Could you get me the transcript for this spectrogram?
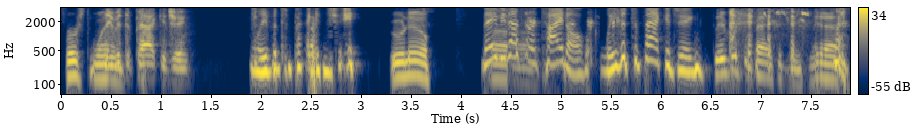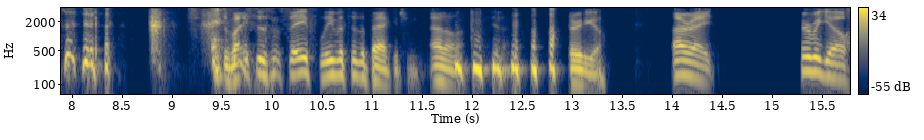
First win. leave it to packaging. leave it to packaging Who knew? maybe that's Uh-oh. our title leave it to packaging Leave it to packaging. Yeah, device isn't safe. Leave it to the packaging. I don't know. You know. There you go. All right. Here we go.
